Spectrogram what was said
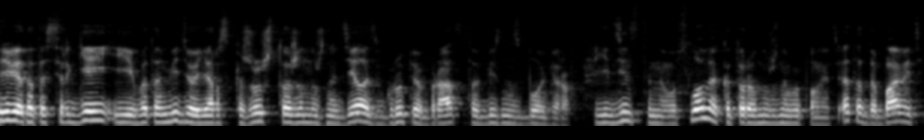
Привет, это Сергей, и в этом видео я расскажу, что же нужно делать в группе Братства бизнес-блогеров. Единственное условие, которое нужно выполнить, это добавить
